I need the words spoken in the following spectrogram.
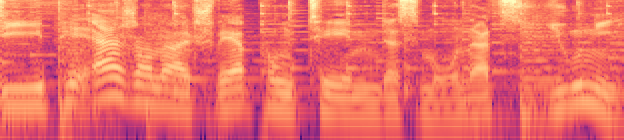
Die PR-Journal-Schwerpunktthemen des Monats Juni.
